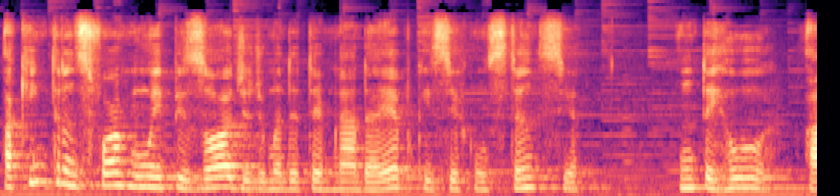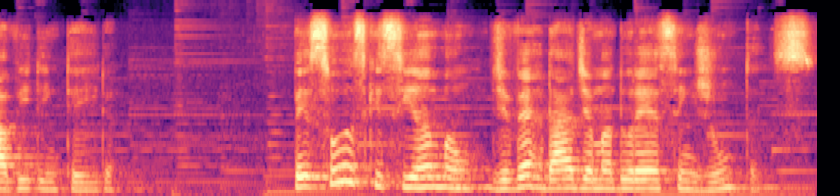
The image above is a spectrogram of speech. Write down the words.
a quem transforma um episódio de uma determinada época e circunstância um terror a vida inteira. Pessoas que se amam de verdade amadurecem juntas.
